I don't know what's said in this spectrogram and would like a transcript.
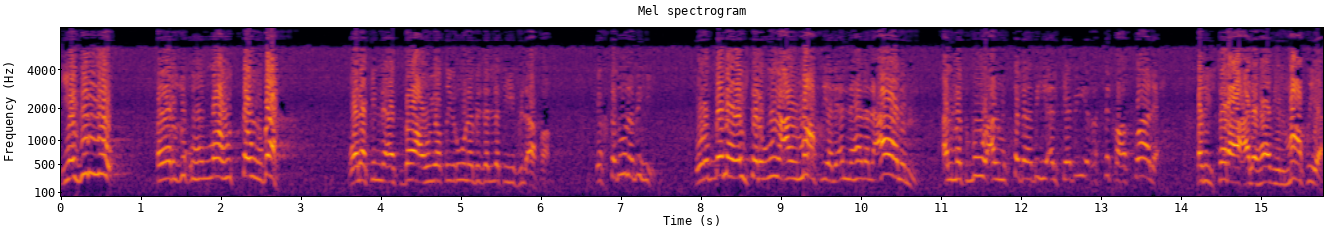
يذل فيرزقه الله التوبة ولكن أتباعه يطيرون بزلته في الآفاق يقتدون به وربما يجترؤون على المعصية لأن هذا العالم المتبوع المقتدى به الكبير الثقة الصالح قد اجترأ على هذه المعصية.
